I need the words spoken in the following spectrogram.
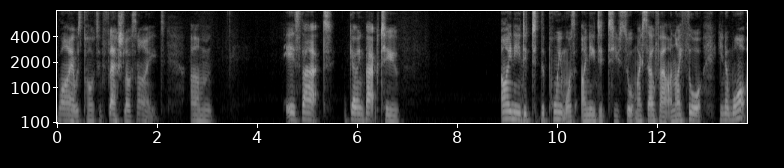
why I was part of Flesh last night. Um, is that going back to I needed to, the point was I needed to sort myself out. And I thought, you know what?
